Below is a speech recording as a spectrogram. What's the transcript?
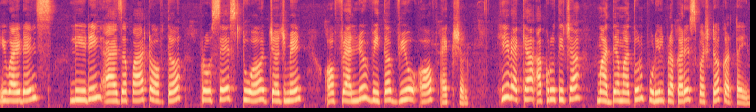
evidence leading as a part of the process to a judgement of value with a view of action ही व्याख्या आकृतीच्या माध्यमातून पुढील प्रकारे स्पष्ट करता येईल.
